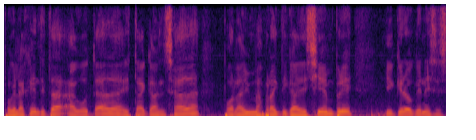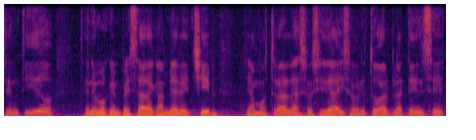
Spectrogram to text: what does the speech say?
porque la gente está agotada, está cansada por las mismas prácticas de siempre y creo que en ese sentido tenemos que empezar a cambiar el chip y a mostrar a la sociedad y sobre todo al platense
